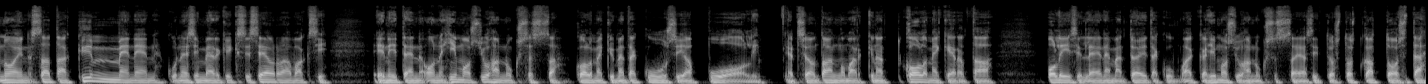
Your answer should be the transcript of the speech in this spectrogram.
noin 110, kun esimerkiksi seuraavaksi eniten on Himos juhannuksessa 36,5. Että se on tangomarkkinat kolme kertaa poliisille enemmän töitä kuin vaikka himosjuhannuksessa. Ja sitten jos tuosta katsoo sitä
